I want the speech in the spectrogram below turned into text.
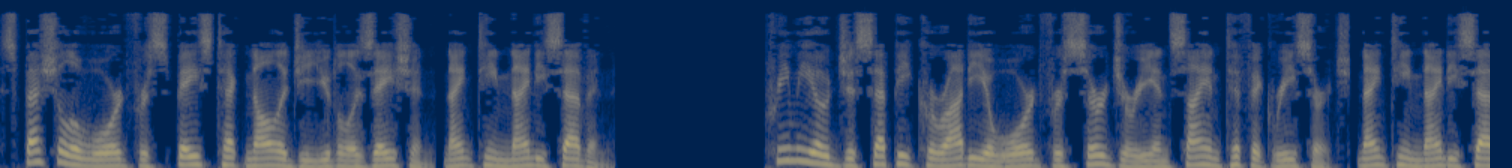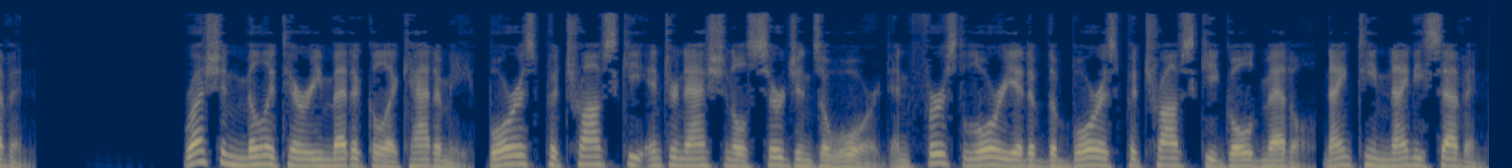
Special Award for Space Technology Utilization 1997. Premio Giuseppe Corradi Award for Surgery and Scientific Research 1997. Russian Military Medical Academy, Boris Petrovsky International Surgeons Award and first laureate of the Boris Petrovsky Gold Medal 1997.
